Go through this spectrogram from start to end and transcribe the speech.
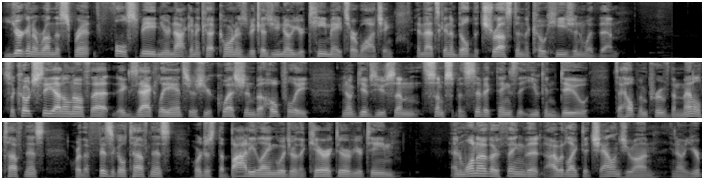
you're going to run the sprint full speed and you're not going to cut corners because you know your teammates are watching. And that's going to build the trust and the cohesion with them. So, Coach C, I don't know if that exactly answers your question, but hopefully, you know, gives you some some specific things that you can do to help improve the mental toughness or the physical toughness or just the body language or the character of your team. And one other thing that I would like to challenge you on, you know, your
